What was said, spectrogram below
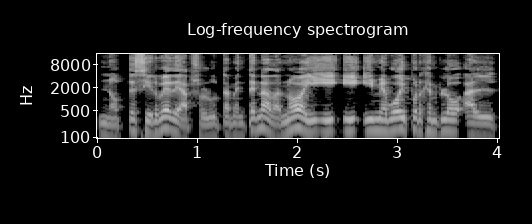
no te sirve de absolutamente nada, ¿no? Y, me voy, por ejemplo, al,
